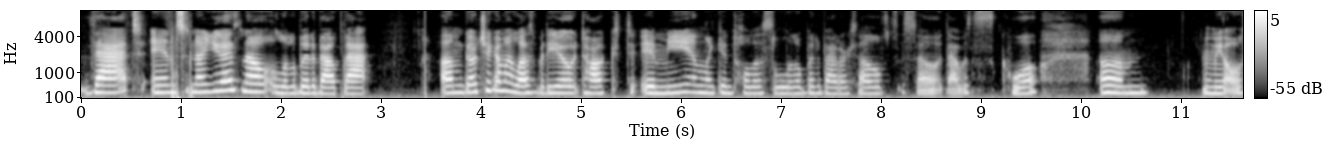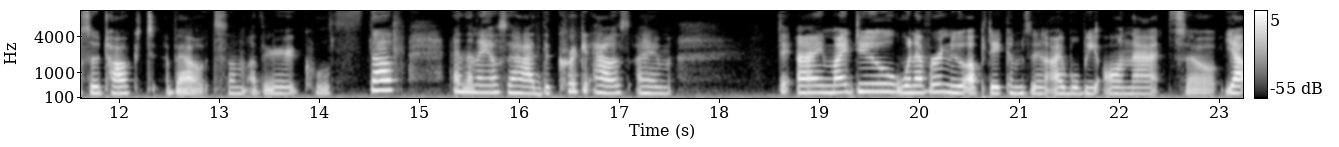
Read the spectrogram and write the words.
that. And so now you guys know a little bit about that. Um, go check out my last video. It talked, it, me and Lincoln told us a little bit about ourselves, so that was cool. Um, and we also talked about some other cool stuff. And then I also had the Cricket House. I'm, th- I might do whenever a new update comes in. I will be on that. So yeah.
